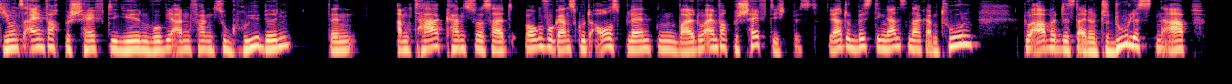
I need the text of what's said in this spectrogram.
die uns einfach beschäftigen, wo wir anfangen zu grübeln. Denn am Tag kannst du das halt irgendwo ganz gut ausblenden, weil du einfach beschäftigt bist. Ja, du bist den ganzen Tag am Tun, du arbeitest deine To-Do-Listen ab,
